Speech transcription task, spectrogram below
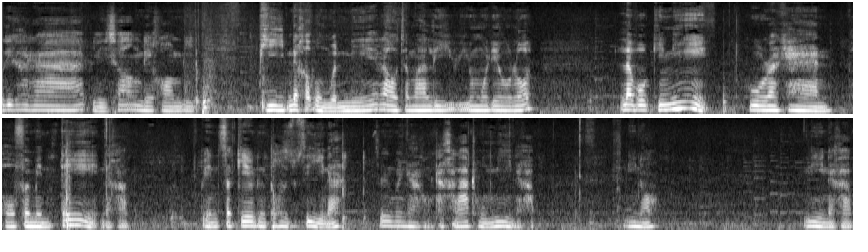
วัสดีครับอยู่ในช่องเดคอมพีนะครับผมวันนี้เราจะมารีวิวโมเดลรถ Lamborghini Huracan Performante นะครับ เป็นสเกล1ต่อ14 นะ ซึ่งเป็นงานของทาคาร่าโทมี่นะครับ นี่เนาะ นี่นะครับ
